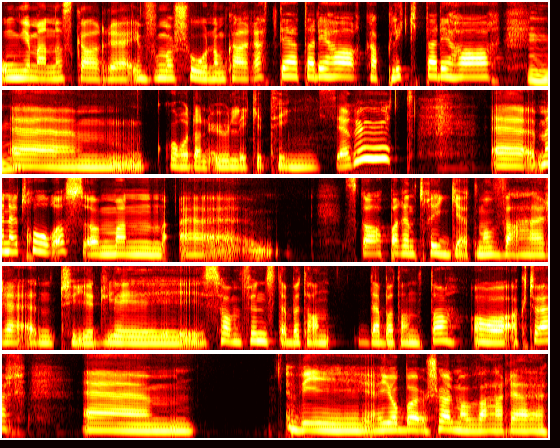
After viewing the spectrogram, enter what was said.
unge mennesker eh, informasjon om hva rettigheter de har, hva plikter de har, eh, hvordan ulike ting ser ut. Eh, men jeg tror også man eh, skaper en trygghet med å være en tydelig samfunnsdebattant og aktør. Eh, vi jobber jo sjøl med å være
